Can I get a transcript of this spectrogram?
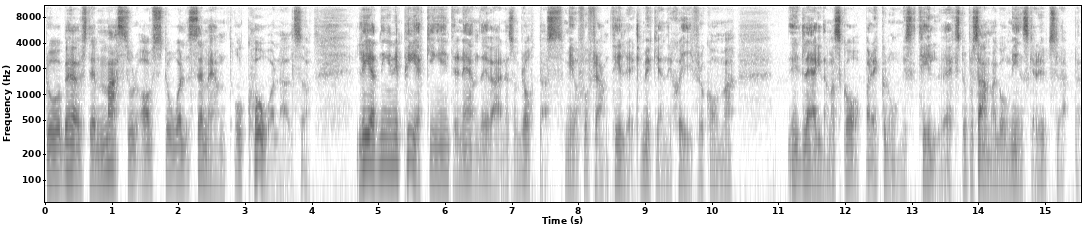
Då behövs det massor av stål, cement och kol alltså. Ledningen i Peking är inte den enda i världen som brottas med att få fram tillräckligt mycket energi för att komma i ett läge där man skapar ekonomisk tillväxt och på samma gång minskar utsläppen.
